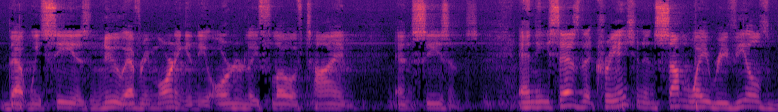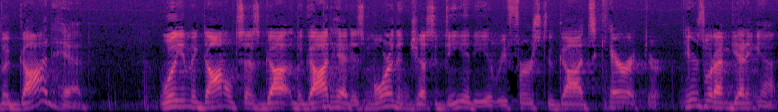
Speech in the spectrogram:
that we see as new every morning in the orderly flow of time and seasons. And he says that creation in some way reveals the Godhead. William MacDonald says God, the Godhead is more than just deity, it refers to God's character. Here's what I'm getting at.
